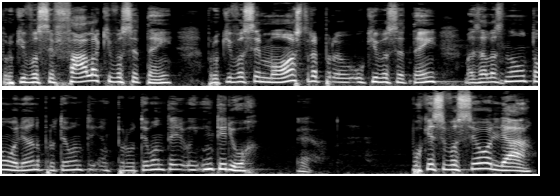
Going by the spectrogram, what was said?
para o que você fala que você tem, para o que você mostra o que você tem, mas elas não estão olhando para o teu, ante- pro teu ante- interior. É. Porque se você olhar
